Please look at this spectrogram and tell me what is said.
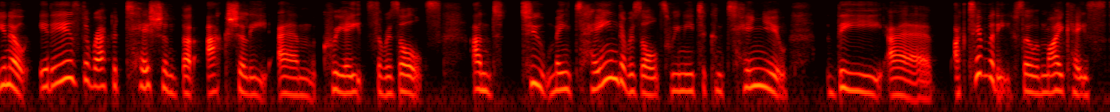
You know, it is the repetition that actually um, creates the results, and to maintain the results, we need to continue the uh, activity. So, in my case,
